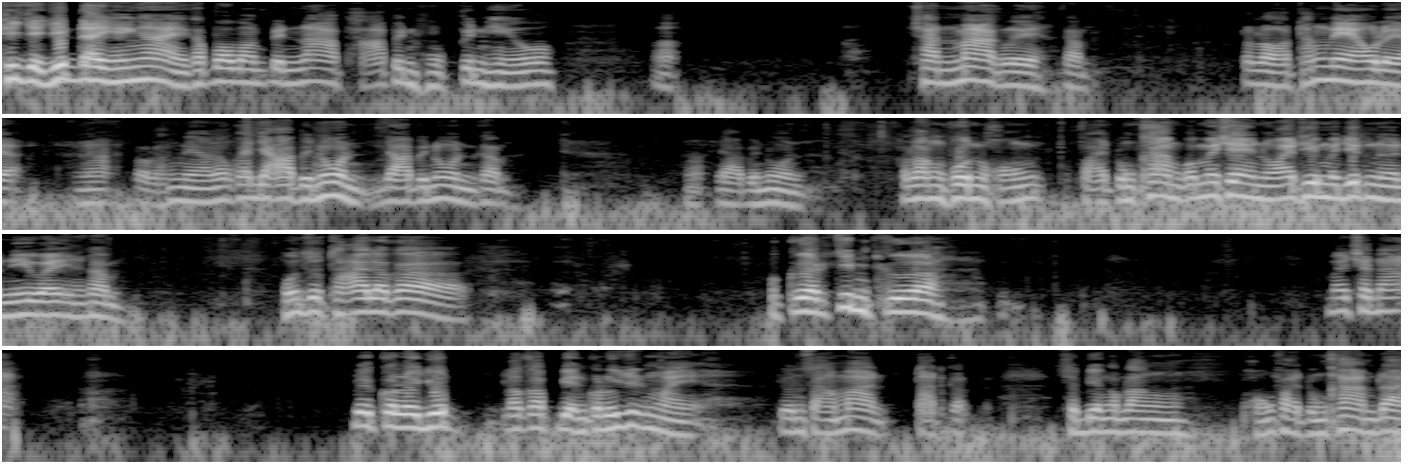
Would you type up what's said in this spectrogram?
ที่จะยึดได้ง่ายๆ ครับเพราะมันเป็นหน้าผาเป็นหุบเป็นเหวอะชันมากเลยครับ ตลอดทั้งแนวเลยอะนะตลอดทั้งแนวแล้วก็ยาวไปนู่น ยาวไปนู่นครับยาวไปนู่นกำลังพลของฝ่ายตรงข้ามก็ไม่ใช่น้อยที่มายึดเนินนี้ไว้นะครับ ผลสุดท้ายแล้วก็เกลือจิ้มเกลือ ไม่ชนะ ด้วยกลยุทธ์แล้วก็เปลี่ยนกลยุทธ์ใหม่ จนสามารถตัดกับเสบียงกำลังของฝ่ายตรงข้ามได้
